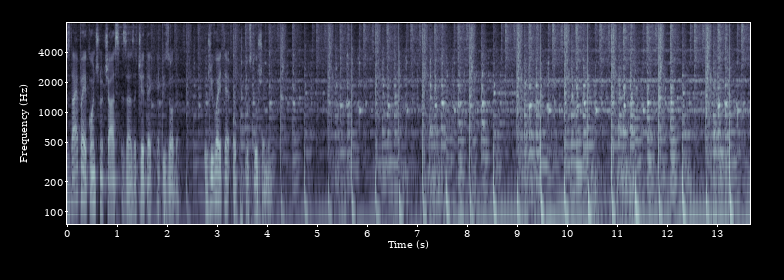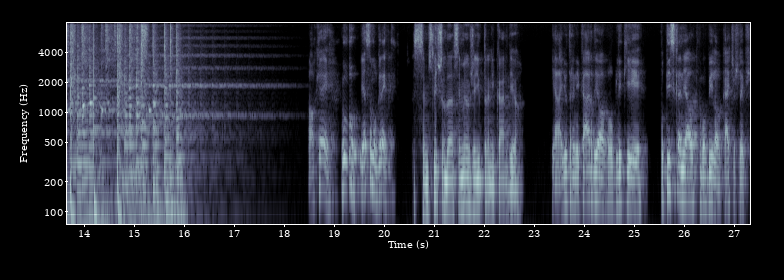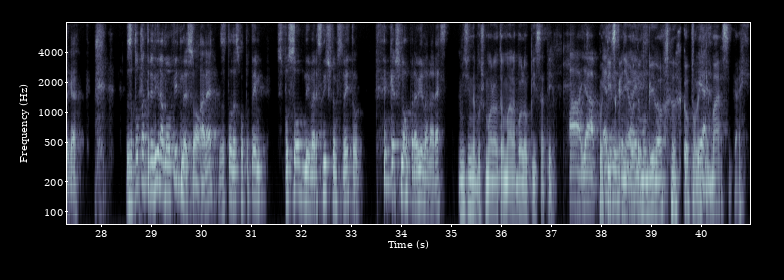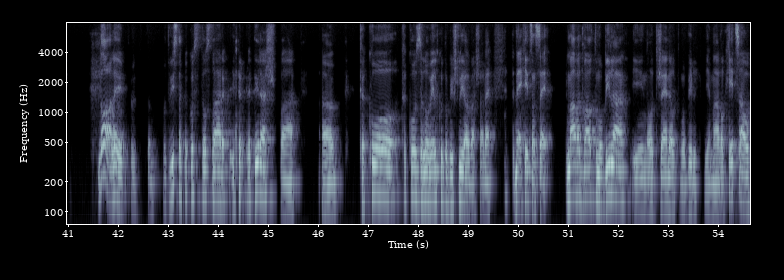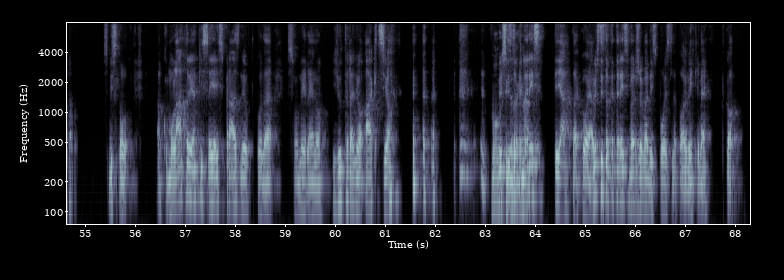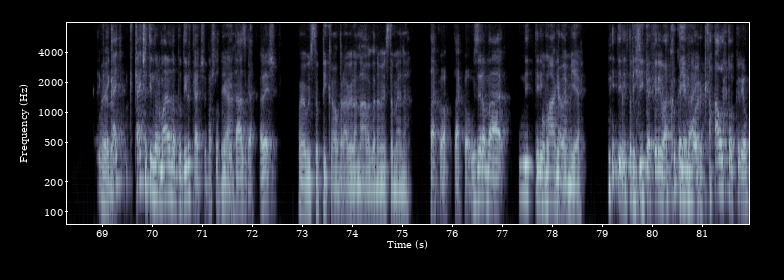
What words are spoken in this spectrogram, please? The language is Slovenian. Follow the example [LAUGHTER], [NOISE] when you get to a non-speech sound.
Zdaj pa je končno čas za začetek epizode. Uživajte ob poslušanju. Okay. Uh, jaz sem ugret. Sem slišal, da si imel že jutranji kardio. Ja, jutranji kardio v obliki potiskanja avtomobilov, kaj češ lepšega. [LAUGHS] Zato pa treniramo v fitnessu, zato da smo potem sposobni v resničnem svetu [LAUGHS] kakšno pravilo narediti. Mislim, da boš moral to malo bolj opisati. A, ja, Potiskanje avtomobilov [LAUGHS] lahko pomeni yeah. Ja. marsikaj. No, lej, odvisno, kako si to stvar interpretiraš, pa uh, kako, kako zelo veliko domišljijo imaš. Ne, ne hecam se. Imamo dva avtomobila in od žene avtomobil je malo hecal, v smislu akumulatorja, ki se je izpraznil, tako da smo imeli eno jutranjo akcijo. Mogoče si ga zagnati. Res, ja, tako je. Ja. Veš tisto, kar te res vrže ven iz posle, pa neki ne. Tako. Kaj, kaj če ti normalna budilka, če imaš lahko ja. nekaj tasga? Veš? Je v bistvu pika opravila nalogo na mesto mene. Tako, tako. Oziroma, niti ni. Pomagala mi je. Niti ni to pika kriva, kot je [LAUGHS] avto kriv.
